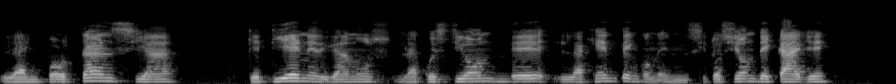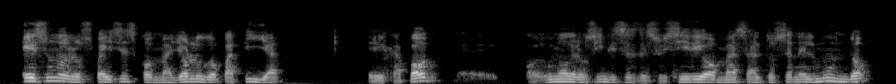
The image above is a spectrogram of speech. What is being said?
la importancia que tiene, digamos, la cuestión de la gente en, situación de calle. Es uno de los países con mayor ludopatía. Eh, Japón, eh, uno de los índices de suicidio más altos en el mundo.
